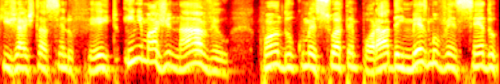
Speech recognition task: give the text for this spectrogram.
que já está sendo feito, inimaginável quando começou a temporada e mesmo vencendo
